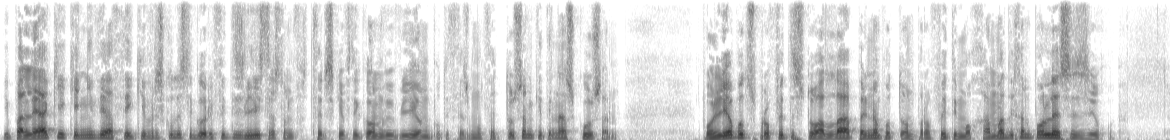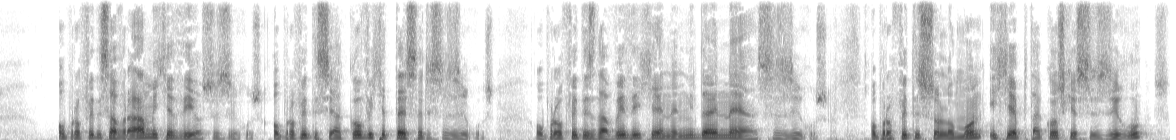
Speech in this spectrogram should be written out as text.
Η Παλαιά και η Καινή Διαθήκη βρίσκονται στην κορυφή της λίστας των θρησκευτικών βιβλίων που τη θεσμοθετούσαν και την ασκούσαν. Πολλοί από τους προφήτες του Αλλά πριν από τον προφήτη Μοχάμαντ είχαν πολλές συζύγους. Ο προφήτης Αβραάμ είχε δύο συζύγους. Ο προφήτης Ιακώβ είχε τέσσερις συζύγους. Ο προφήτης Δαβίδ είχε 99 συζύγους. Ο προφήτης Σολομών είχε 700 συζύγους,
